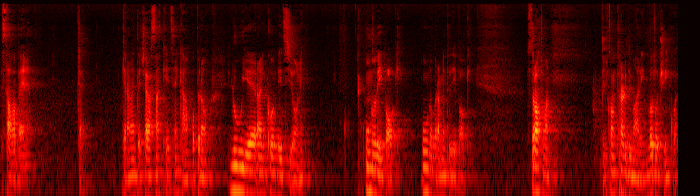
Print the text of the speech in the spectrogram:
stava bene. Cioè, chiaramente c'era stanchezza in campo, però lui era in condizioni. Uno dei pochi, uno veramente dei pochi. Strotman, il contrario di Marin, voto 5.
